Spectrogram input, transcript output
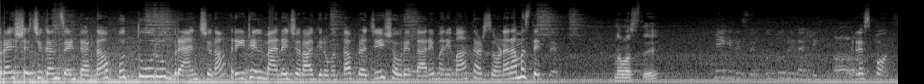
ಫ್ರೆಶ್ ಚಿಕನ್ ಸೆಂಟರ್ನ ಪುತ್ತೂರು ಬ್ರಾಂಚ್ನ ರಿಟೇಲ್ ಮ್ಯಾನೇಜರ್ ಆಗಿರುವಂಥ ಪ್ರಜೇಶ್ ಅವರಿದ್ದಾರೆ. ಮನೆ ಮಾತಾಡ್ಸೋಣ. ನಮಸ್ತೆ ಸರ್ ನಮಸ್ತೆ. ಹೇಗಿದೆ ಸರ್ ಪುತ್ತೂರಿನಲ್ಲಿ ರೆಸ್ಪಾನ್ಸ್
